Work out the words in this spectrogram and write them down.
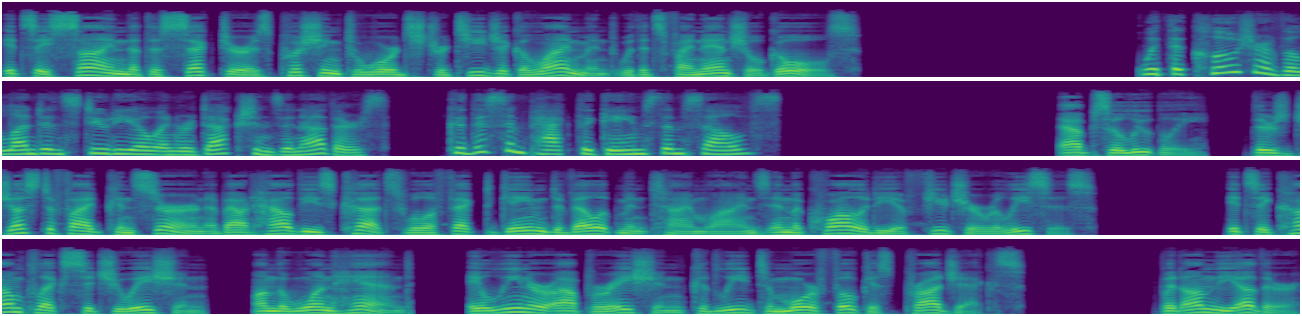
It's a sign that the sector is pushing towards strategic alignment with its financial goals. With the closure of the London studio and reductions in others, could this impact the games themselves? Absolutely. There's justified concern about how these cuts will affect game development timelines and the quality of future releases. It's a complex situation. On the one hand, a leaner operation could lead to more focused projects. But on the other,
